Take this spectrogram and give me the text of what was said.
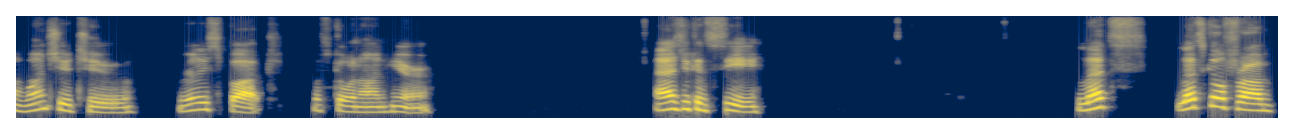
I want you to really spot what's going on here. As you can see, let's let's go from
